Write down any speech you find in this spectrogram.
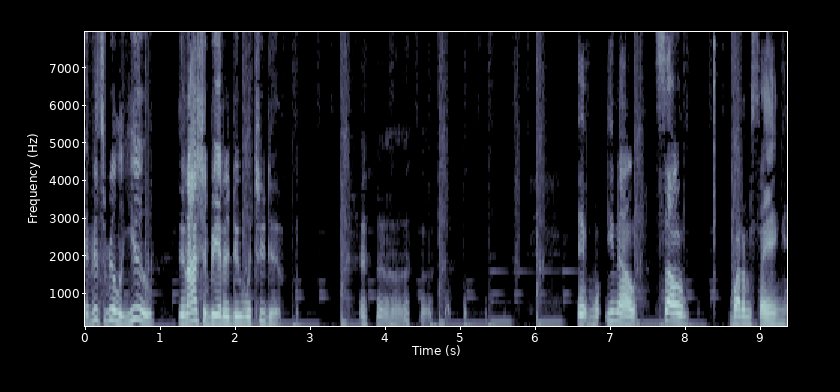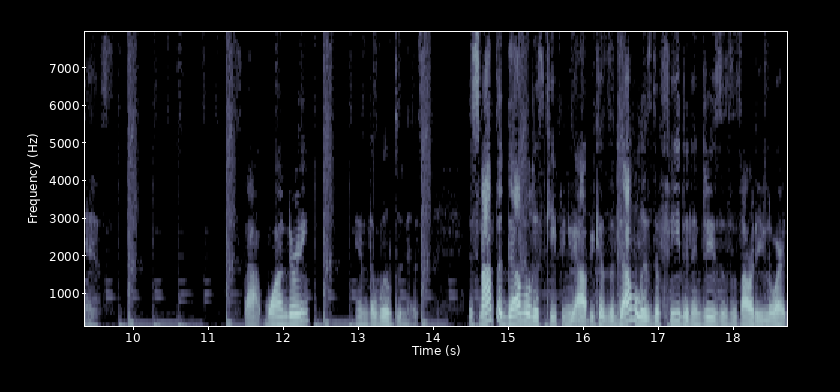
If it's really you, then I should be able to do what you do. It, you know, so what I'm saying is stop wandering in the wilderness. It's not the devil that's keeping you out because the devil is defeated and Jesus is already Lord.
